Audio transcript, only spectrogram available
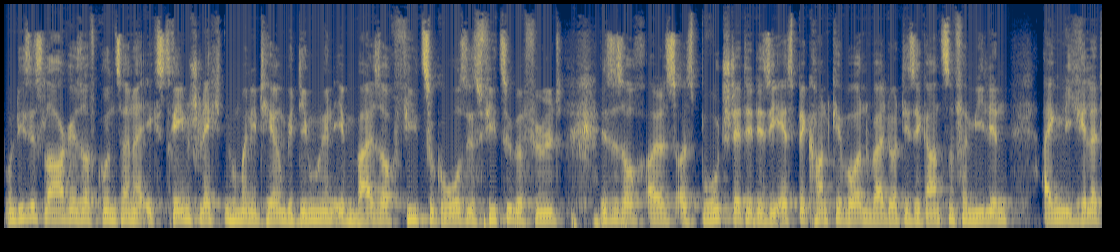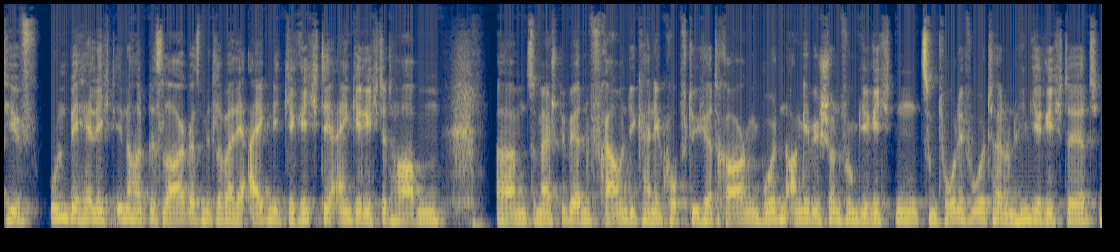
Und dieses Lager ist aufgrund seiner extrem schlechten humanitären Bedingungen, eben weil es auch viel zu groß ist, viel zu überfüllt, ist es auch als, als Brutstätte des IS bekannt geworden, weil dort diese ganzen Familien eigentlich relativ unbehelligt innerhalb des Lagers mittlerweile eigene Gerichte eingerichtet haben. Ähm, zum Beispiel werden Frauen, die keine Kopftücher tragen, wurden angeblich schon von Gerichten zum Tode verurteilt und hingerichtet.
